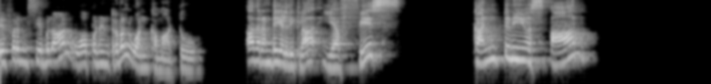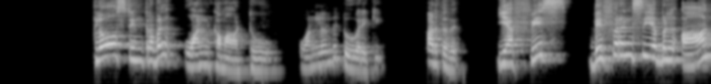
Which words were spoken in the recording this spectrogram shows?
differentiable on open interval one comma two அதை ரெண்டையும் எழுதிக்கலாம். F is continuous on closed interval one comma two ஒன்ல இருந்து டூ வரைக்கும். அடுத்தது f is differentiable on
